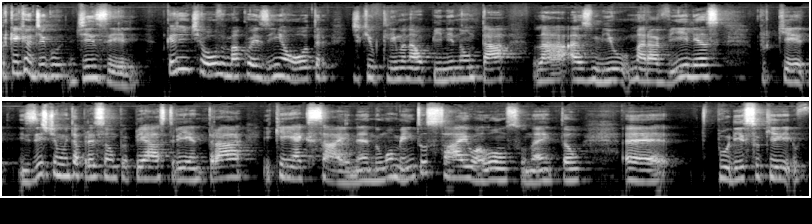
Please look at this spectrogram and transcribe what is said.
Por que, que eu digo diz ele? Porque a gente ouve uma coisinha ou outra de que o clima na Alpine não está lá às mil maravilhas, porque existe muita pressão para o Piastri entrar e quem é que sai, né? No momento sai o Alonso, né? Então, é, por isso que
